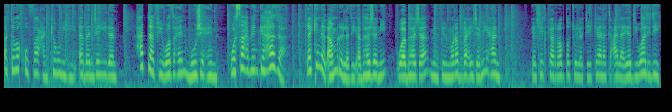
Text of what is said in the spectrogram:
التوقف عن كونه أبا جيدا حتى في وضع موجع وصعب كهذا. لكن الأمر الذي أبهجني وأبهج من في المربع جميعا هي تلك الربطة التي كانت على يد والدي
